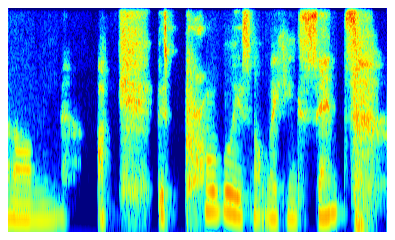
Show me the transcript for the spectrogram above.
um, I, this probably is not making sense.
